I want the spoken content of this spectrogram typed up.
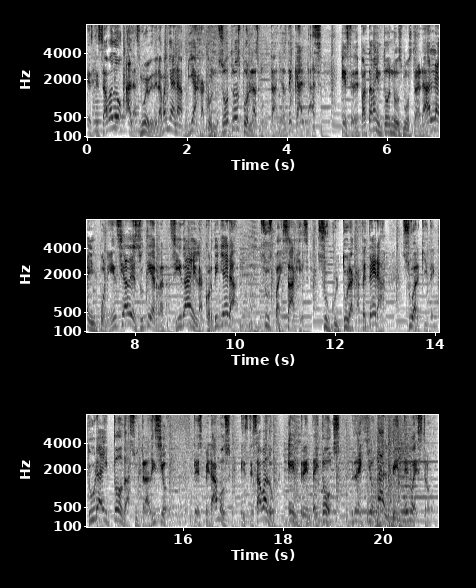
Este sábado a las 9 de la mañana viaja con nosotros por las montañas de Caldas. Este departamento nos mostrará la imponencia de su tierra nacida en la cordillera, sus paisajes, su cultura cafetera, su arquitectura y toda su tradición. Te esperamos este sábado en 32, regionalmente nuestro.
